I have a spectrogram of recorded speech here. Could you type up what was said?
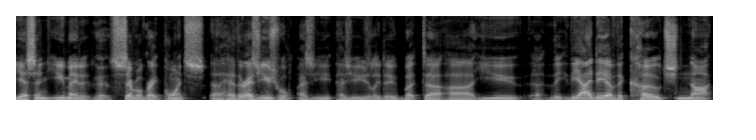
Yes, and you made a, uh, several great points, uh, Heather, as usual, as you as you usually do. But uh, uh, you, uh, the the idea of the coach not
